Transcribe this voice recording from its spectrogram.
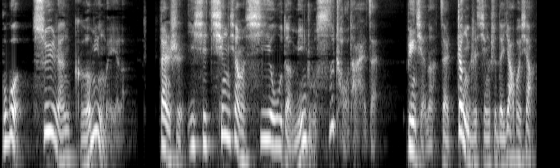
不过虽然革命没了，但是一些倾向西欧的民主思潮它还在，并且呢在政治形势的压迫下。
